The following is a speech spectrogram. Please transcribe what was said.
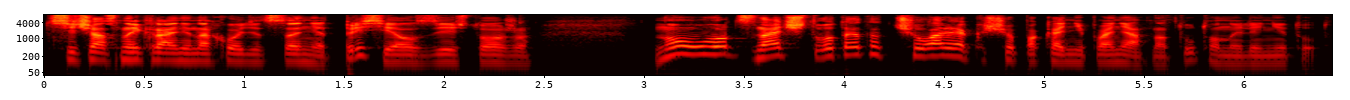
сейчас на экране находятся. Нет, присел здесь тоже. Ну вот, значит, вот этот человек еще пока непонятно, тут он или не тут.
